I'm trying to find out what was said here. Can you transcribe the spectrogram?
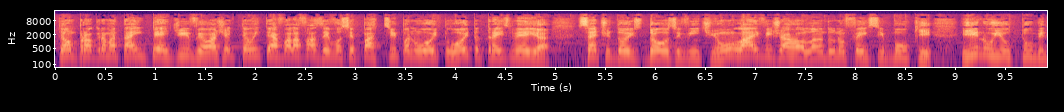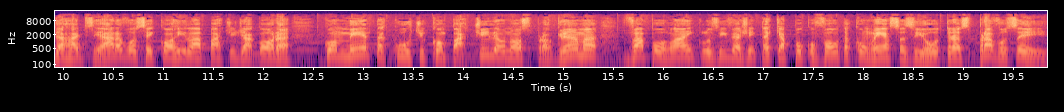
Então o programa tá imperdível. A gente tem um intervalo a fazer. Você participa no 8836721221. Live já rolando no Facebook e no YouTube da Rádio Ceará. Você corre lá a partir de agora comenta, curte, compartilha o nosso programa. Vá por lá, inclusive a gente daqui a pouco volta com essas e outras pra você.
